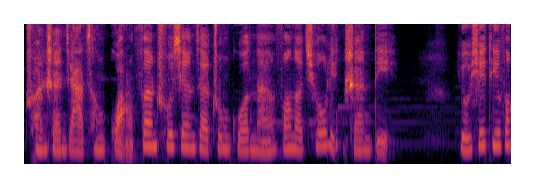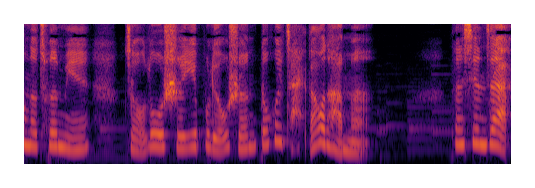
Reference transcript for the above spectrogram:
穿山甲曾广泛出现在中国南方的丘陵山地，有些地方的村民走路时一不留神都会踩到它们。但现在，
